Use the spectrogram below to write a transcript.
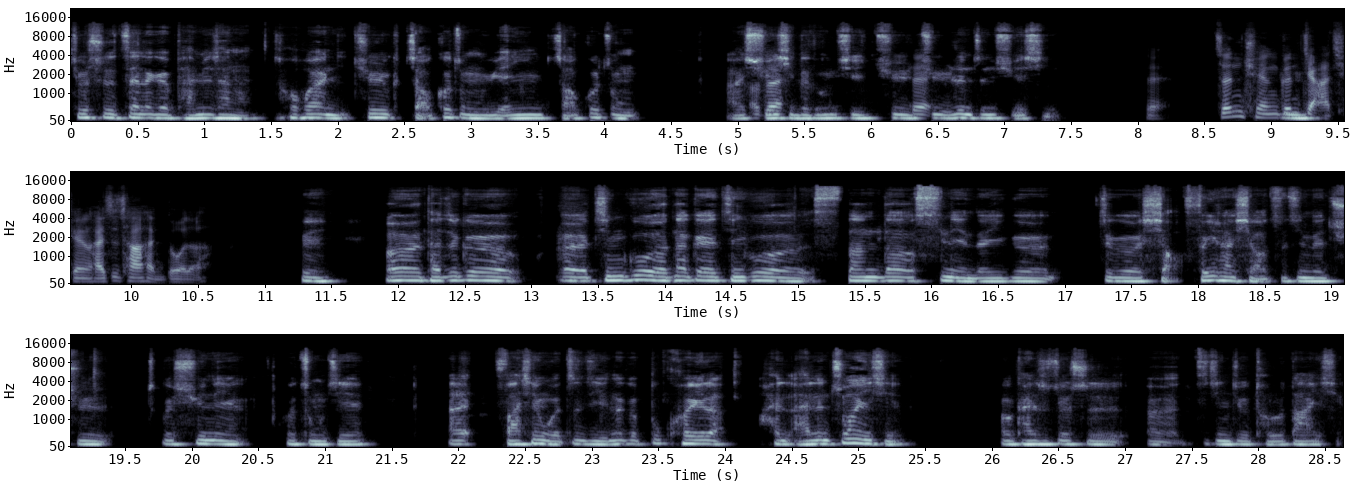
就是在那个盘面上了。后话你去找各种原因，找各种啊学习的东西去去认真学习。对，真钱跟假钱还是差很多的。对，呃，他这个呃，经过大概经过三到四年的一个这个小非常小资金的去这个训练和总结。哎，发现我自己那个不亏了，还还能赚一些，我开始就是呃资金就投入大一些。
